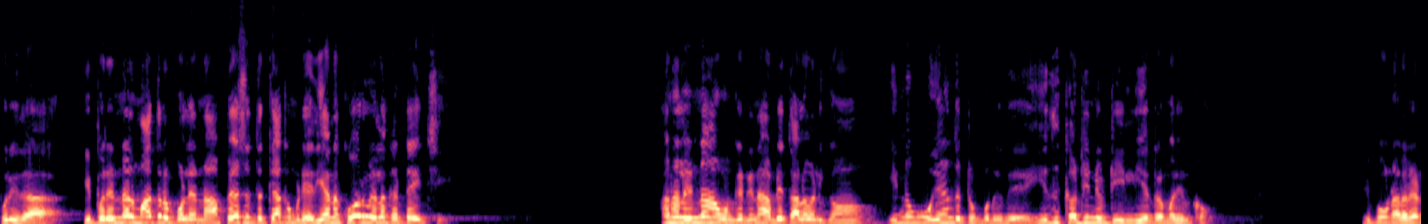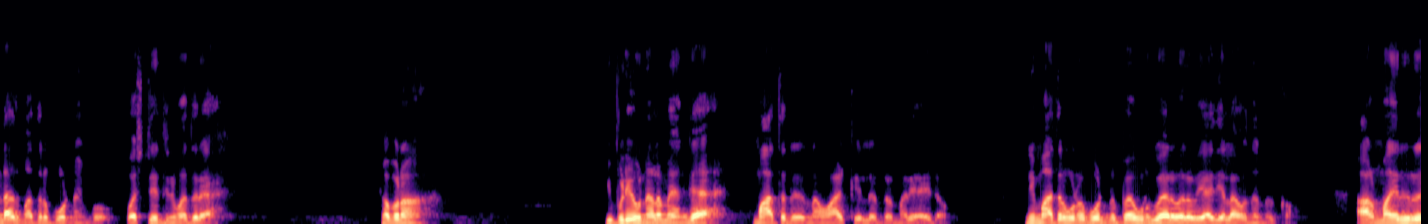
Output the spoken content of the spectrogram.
புரியுதா? இப்போ ரெண்டு நாள் மாத்திரை போடலன்னா பேசுறத கேட்க முடியாது. ஏன்னா கோர்வையெல்லாம் கட் ஆயிடுச்சு. அதனால் என்ன ஆகும்னு கேட்டிங்கன்னா அப்படியே தலைவலிக்கும். இன்னமும் இழந்துட்டும் போடுது இது கண்டினியூட்டி இல்லையன்ற மாதிரி இருக்கும். இப்போ உன்னால் ரெண்டாவது மாத்திரை போடணும் இப்போது ஃபஸ்ட்டு எத்தனை மாத்திரை? அப்புறம் இப்படியே உன் நிலமை எங்கே? மாத்திரை இல்லைன்னா வாழ்க்கை இல்லைன்ற மாதிரி ஆகிடும் நீ மாத்திரை உன்னை போட்டுனுப்ப உனக்கு வேறு வேறு வியாதியெல்லாம் வந்து நிற்கும் ஆழமாக இருக்கிற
